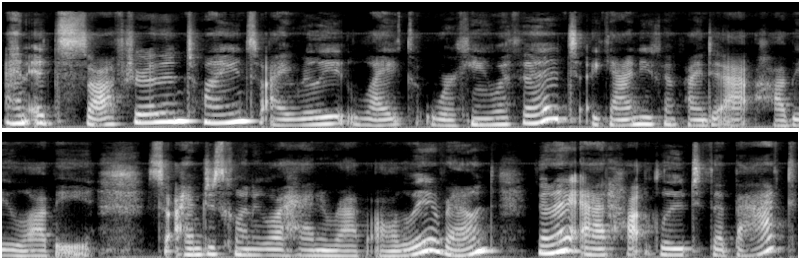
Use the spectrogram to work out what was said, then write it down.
and it's softer than twine, so I really like working with it. Again, you can find it at Hobby Lobby. So I'm just going to go ahead and wrap all the way around. Then I add hot glue to the back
